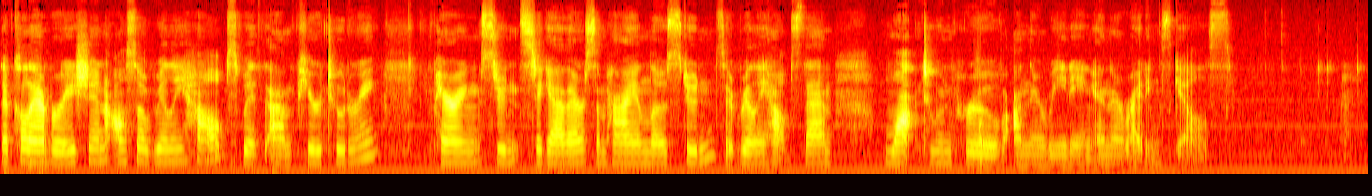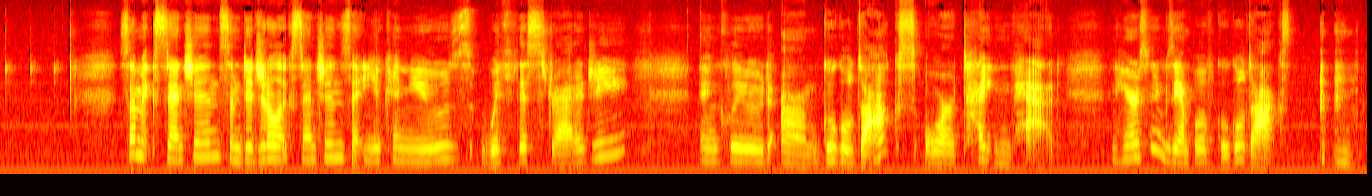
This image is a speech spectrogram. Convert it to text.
The collaboration also really helps with um, peer tutoring pairing students together, some high and low students, it really helps them want to improve on their reading and their writing skills. Some extensions, some digital extensions that you can use with this strategy include um, Google Docs or TitanPad. And here's an example of Google Docs.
